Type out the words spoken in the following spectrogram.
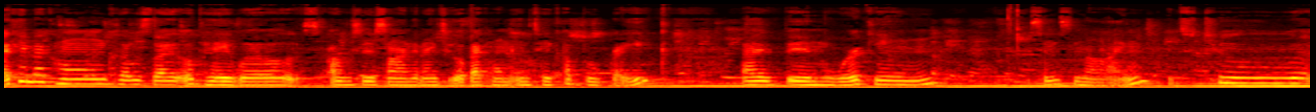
I came back home because I was like, okay, well, it's obviously a sign that I need to go back home and take a break. I've been working since 9. It's 2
